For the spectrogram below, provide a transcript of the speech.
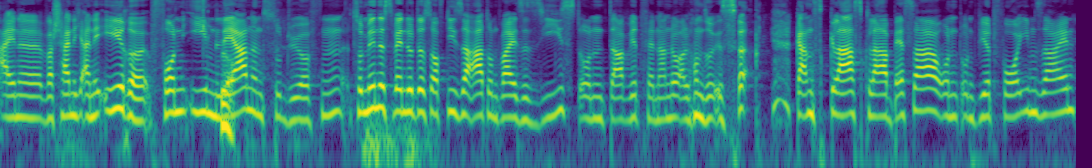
eine wahrscheinlich eine Ehre, von ihm lernen ja. zu dürfen. Zumindest wenn du das auf diese Art und Weise siehst. Und da wird Fernando Alonso ist ganz glasklar besser und, und wird vor ihm sein.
